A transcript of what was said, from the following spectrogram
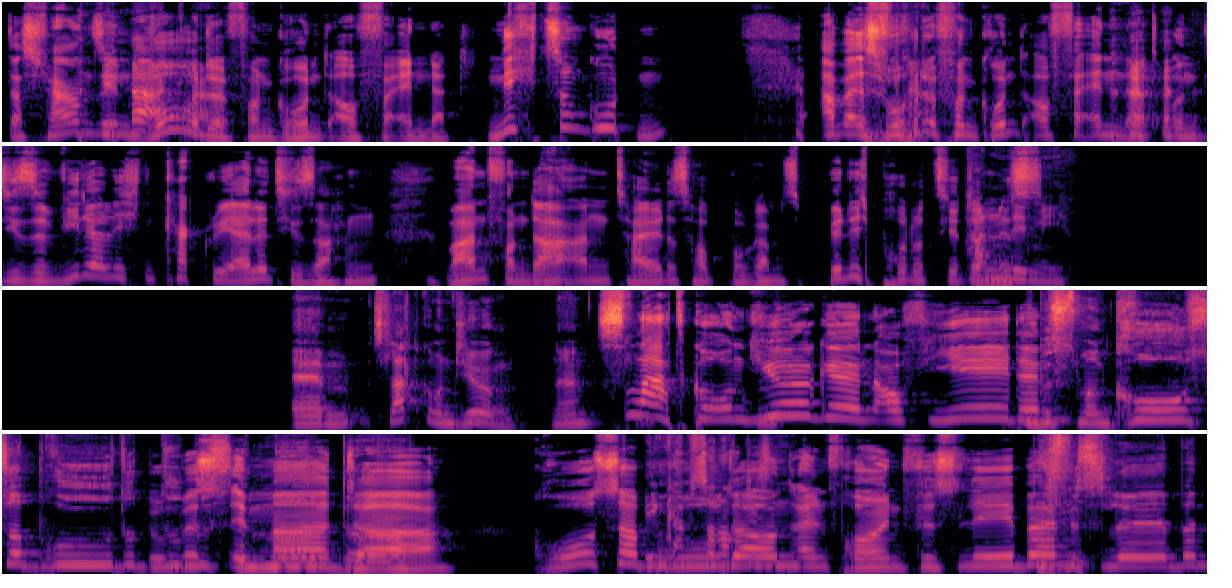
Das Fernsehen Ja, wurde klar. von Grund auf verändert. Nicht zum Guten, aber es wurde von Grund auf verändert. und diese widerlichen Kack-Reality-Sachen waren von da an Teil des Hauptprogramms. Billig produzierter Mist. Pandemie. Ähm, Slatko und Jürgen, ne? Slatko und Jürgen, auf jeden. mein großer Bruder, Du bist immer da. Großer Den Bruder und ein Freund fürs Leben. Fürs Leben.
